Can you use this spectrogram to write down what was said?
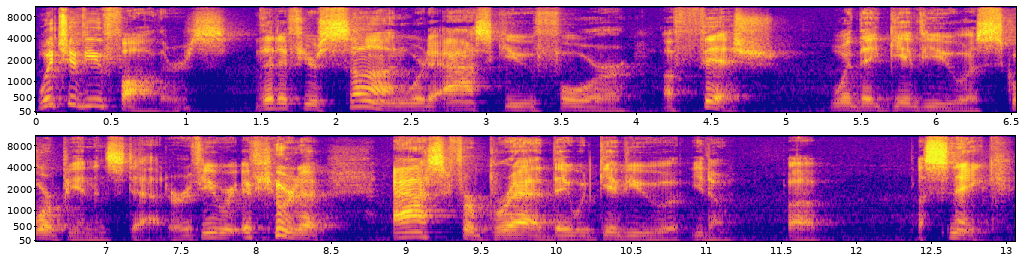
which of you fathers, that if your son were to ask you for a fish, would they give you a scorpion instead? Or if you were if you were to ask for bread, they would give you, you know, a, a snake.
